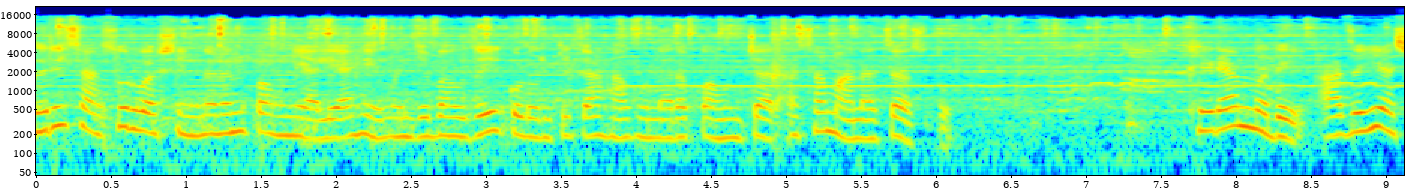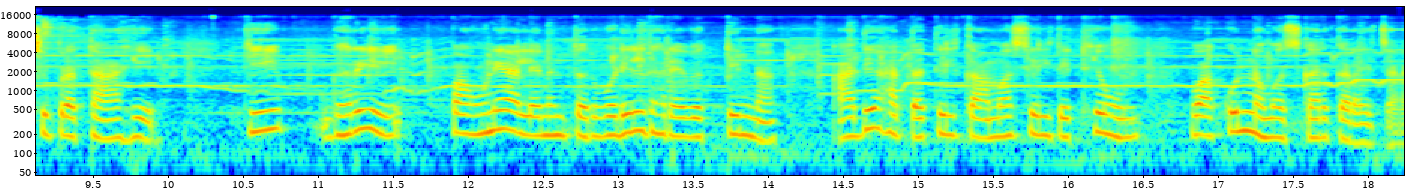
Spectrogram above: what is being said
घरी सासूरवाशी नणंद पाहुणी आली आहे. म्हणजे भाऊजाईकडून तिचा हा होणारा पाहुणचार असा मानाचा असतो. खेड्यांमध्ये आजही अशी प्रथा आहे की घरी पाहुणे आल्यानंतर वडीलधाऱ्या व्यक्तींना आधी हातातील काम असेल ते ठेवून वाकून नमस्कार करायचा.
